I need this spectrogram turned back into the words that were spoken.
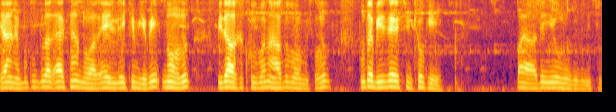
Yani bu kuzular erken doğar Eylül Ekim gibi ne olur? Bir dahaki kurbana hazır olmuş olur. Bu da bizler için çok iyi. Bayağı da iyi olur bizim için.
